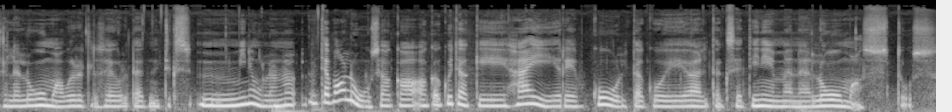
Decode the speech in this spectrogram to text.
selle looma võrdluse juurde, et näiteks minul on mitte valus, aga, aga kuidagi häiriv kuulda, kui öeldakse, et inimene loomastus.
